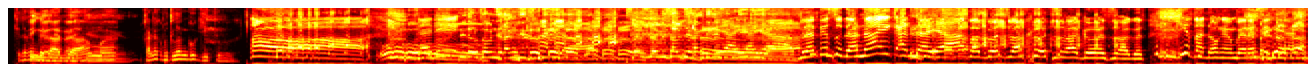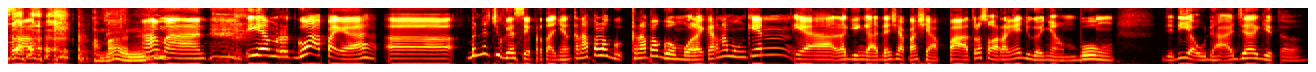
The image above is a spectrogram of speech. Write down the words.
kita kan beda aja, agama. Karena kebetulan gue gitu. Oh, jadi Tidak usah menyerang diri sendiri ya. Saya sudah bisa menyerang diri Iya iya sendiri iya. ya. Berarti sudah naik Anda ya. Bagus bagus bagus bagus. Kita dong yang beresin dia Sal. Aman. Aman. Iya menurut gua apa ya? eh bener juga sih pertanyaan. Kenapa lo kenapa gue mulai? Karena mungkin ya lagi nggak ada siapa-siapa. Terus orangnya juga nyambung. Jadi ya udah aja gitu.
